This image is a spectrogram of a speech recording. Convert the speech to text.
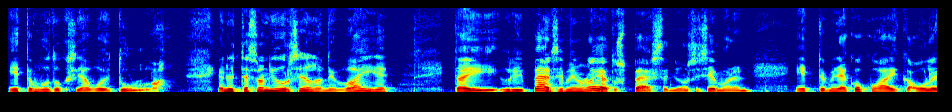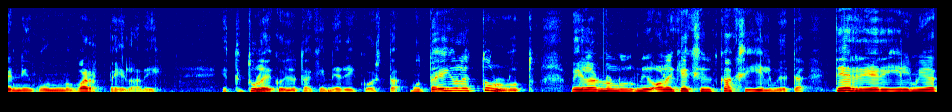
että muutoksia voi tulla. Ja nyt tässä on juuri sellainen vaihe, tai ylipäänsä minun ajatuspäässäni on se semmoinen, että minä koko aika olen niin kuin varppeillani, että tuleeko jotakin erikoista, mutta ei ole tullut. Meillä on ollut, niin olen keksinyt kaksi ilmiötä, terrieri-ilmiö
